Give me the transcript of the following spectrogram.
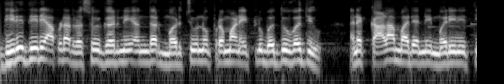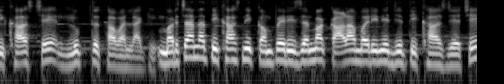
ધીરે ધીરે આપણા રસોઈ ઘરની અંદર મરચુંનું પ્રમાણ એટલું બધું વધ્યું અને કાળા મરીની મરીની તીખાશ છે, લુપ્ત થવા લાગી. મરચાના તીખાશની કમ્પેરિઝનમાં કાળા મરીની જે તીખાશ જે છે,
